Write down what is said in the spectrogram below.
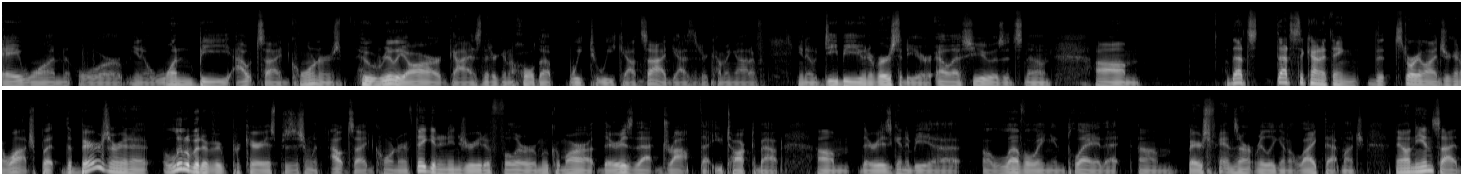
a1 or you know 1B outside corners who really are guys that are going to hold up week to week outside guys that are coming out of you know DB University or LSU as it's known um, that's that's the kind of thing that storylines you're going to watch but the Bears are in a, a little bit of a precarious position with outside corner if they get an injury to Fuller or Amukamara there is that drop that you talked about um, there is going to be a, a leveling in play that um, Bears fans aren't really going to like that much. Now on the inside,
